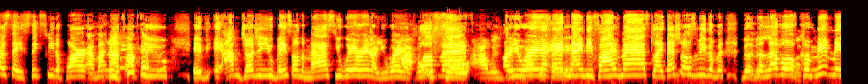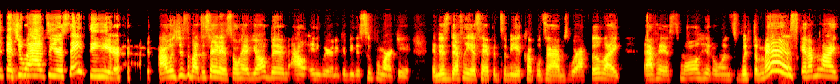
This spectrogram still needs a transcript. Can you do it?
gotta say six feet apart. I might not talk to you. If, if I'm judging you based on the mask you wearing, are you wearing a cloth so mask? I was. Are you wearing an N95 mask? Like that shows me the the, the level of commitment that you have to your safety here. I was just about to say that. So have y'all been out anywhere and it could be the supermarket? And this definitely has happened to me a couple times where I feel like I've had small hit-ons with the mask, and I'm like,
